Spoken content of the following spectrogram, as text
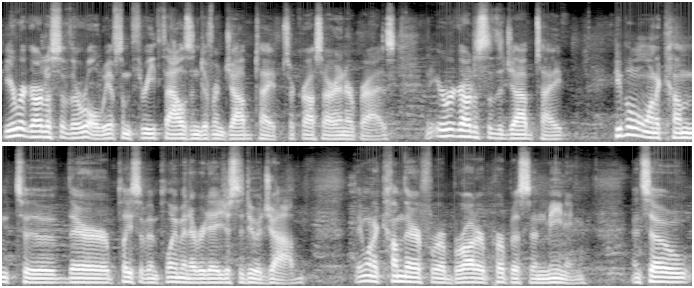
regardless of their role. We have some 3,000 different job types across our enterprise. And regardless of the job type, people don't want to come to their place of employment every day just to do a job. They want to come there for a broader purpose and meaning. And so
